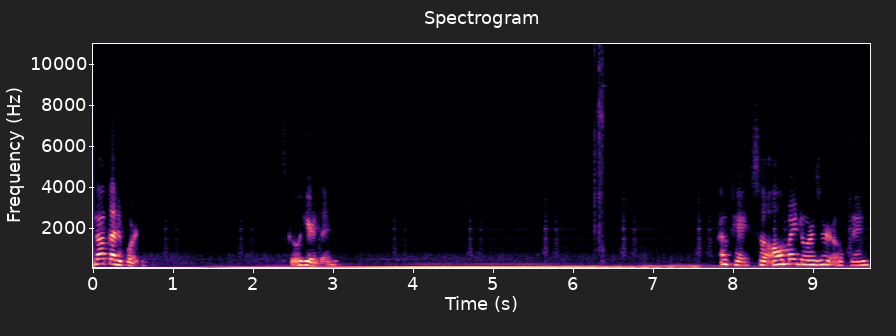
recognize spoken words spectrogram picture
Not that important. Let's go here then. Okay, so all my doors are open.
